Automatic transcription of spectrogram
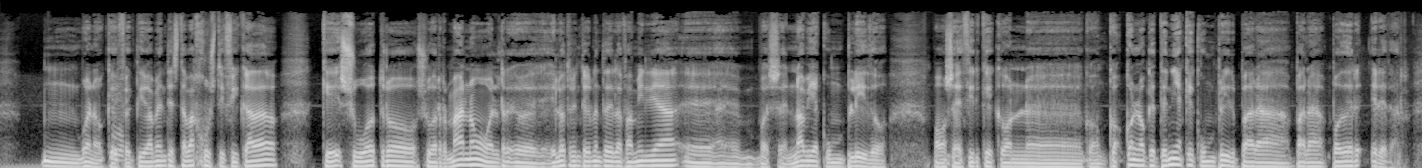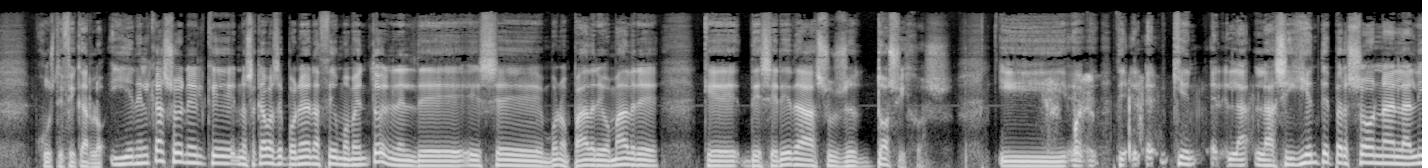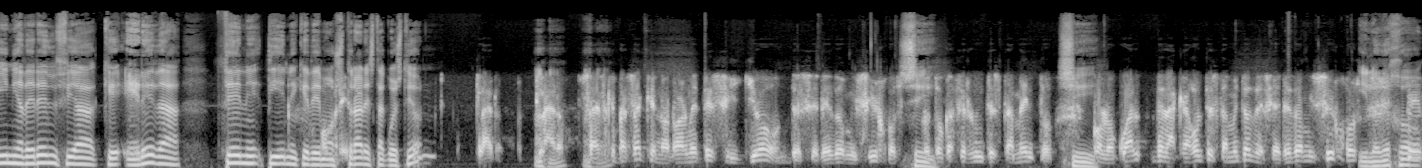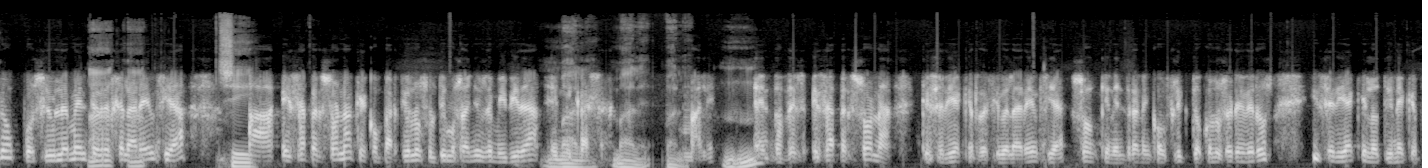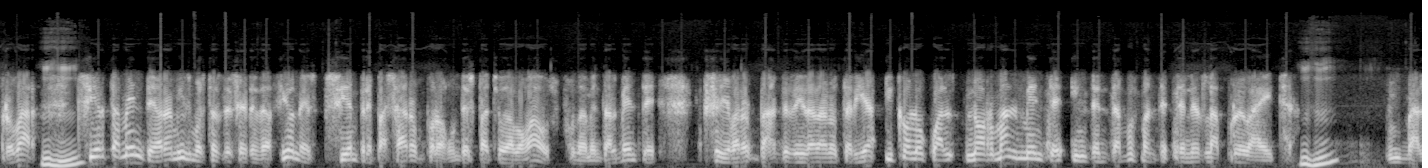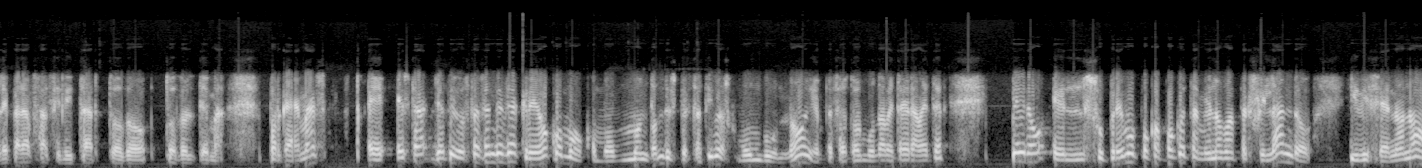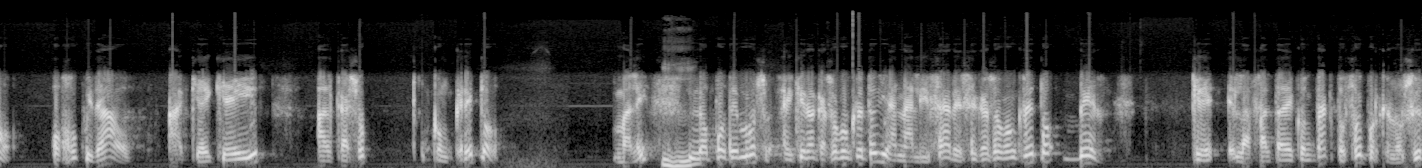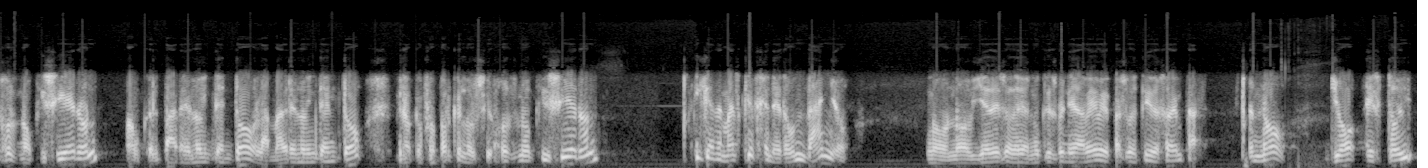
bueno, que efectivamente estaba justificada que su otro, su hermano o el, eh, el otro integrante de la familia, eh, pues eh, no había cumplido, vamos a decir que con, con, lo que tenía que cumplir para, para poder heredar justificarlo. Y en el caso en el que nos acabas de poner hace un momento, en el de ese, bueno, padre o madre que deshereda a sus dos hijos. Y pues quien, la, la, siguiente persona en la línea de herencia que hereda tiene, tiene que demostrar esta cuestión. Claro. Claro, ¿sabes qué pasa? Que normalmente si yo desheredo a mis hijos, sí. tengo que hacer un testamento, con lo cual de la que hago el testamento desheredo a mis hijos, pero posiblemente ah, deje la ah. herencia a esa persona que compartió los últimos años de mi vida en mi casa. Vale, vale. vale. Entonces, esa persona que sería quien recibe la herencia son quien entran en conflicto con los herederos y sería quien lo tiene que probar. Ciertamente, ahora mismo estas desheredaciones siempre pasaron por algún despacho de abogados, fundamentalmente, se llevaron antes de ir a la notaría y con lo cual normalmente intentamos mantener la prueba hecha. Vale, para facilitar todo todo el tema. Porque además eh, esta, ya te digo, esta sentencia creó como, como un montón de expectativas, como un boom, ¿no? Y empezó todo el mundo a meter, a meter. Pero el Supremo poco a poco también lo va perfilando y dice, no, no, ojo, cuidado, aquí hay que ir al caso concreto. ¿Vale? No podemos, hay que ir al caso concreto y analizar ese caso concreto, ver que la falta de contacto fue porque los hijos no quisieron, aunque el padre lo intentó o la madre lo intentó, pero que fue porque los hijos no quisieron y que además que generó un daño. No, no de eso de no quieres venir a me paso de ti, déjame en paz. No, yo estoy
